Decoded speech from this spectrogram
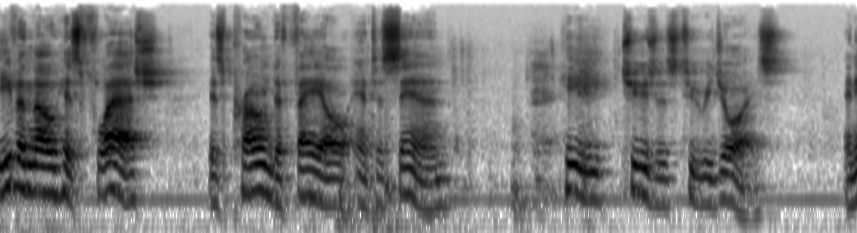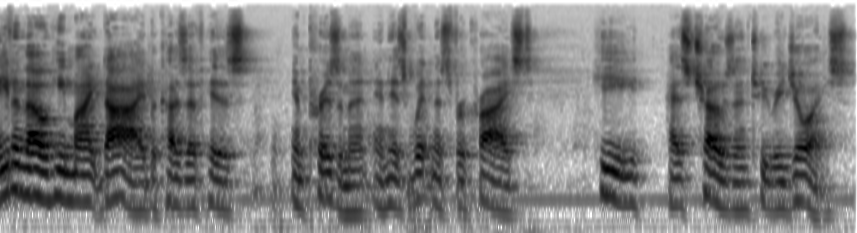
Even though his flesh is prone to fail and to sin, he chooses to rejoice. And even though he might die because of his imprisonment and his witness for Christ, he has chosen to rejoice.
